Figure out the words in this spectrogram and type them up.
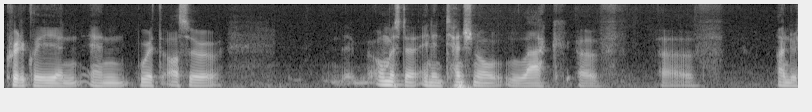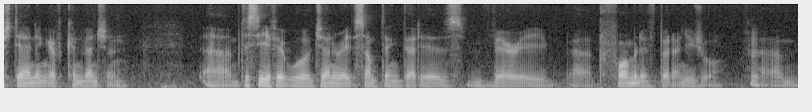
critically and, and with also almost a, an intentional lack of, of understanding of convention um, to see if it will generate something that is very uh, performative but unusual. Hmm. Um,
